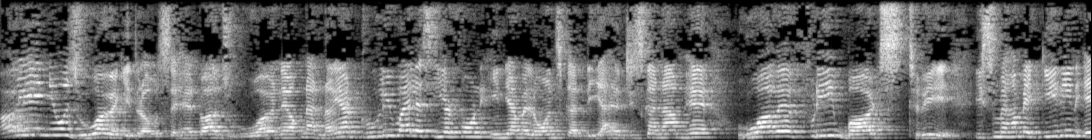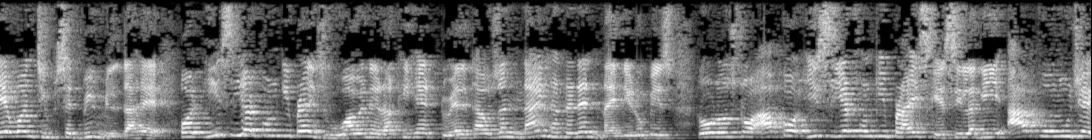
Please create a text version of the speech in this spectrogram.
अगली न्यूज़ हुआवे की तरफ़ से है तो आज हुआवे ने अपना नया ट्रूली वायरलेस ईयरफोन इंडिया में लॉन्च कर दिया है, जिसका नाम है हुआवे फ्री बर्ड्स थ्री इसमें हमें किरिन ए वन चिपसेट भी मिलता है, और इस ईयरफोन की प्राइस हुआवे ने रखी है twelve thousand nine hundred and ninety rupees तो दोस्तों, आपको इस ईयरफोन की प्राइस कैसी लगी? आप वो मुझे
